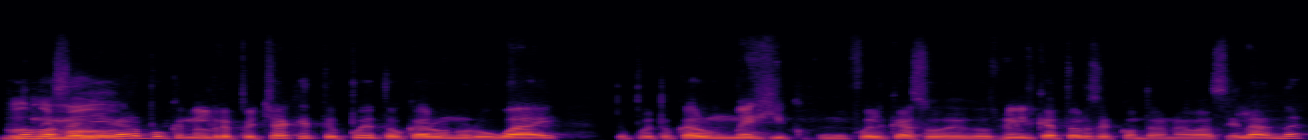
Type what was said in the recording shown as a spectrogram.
pues no vas a llegar porque en el repechaje te puede tocar un Uruguay, te puede tocar un México, como fue el caso de 2014 contra Nueva Zelanda,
